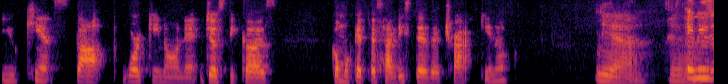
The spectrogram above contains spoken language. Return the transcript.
you can't stop working on it just because como que te saliste de track you know yeah, yeah. And, it's,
